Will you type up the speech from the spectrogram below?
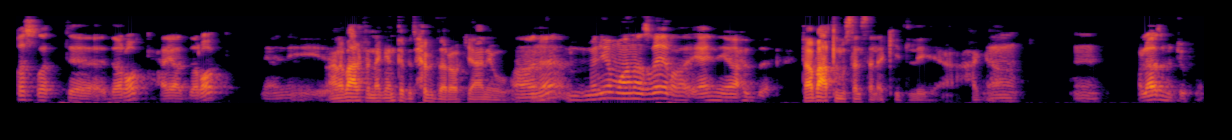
قصة ذا روك حياة ذا روك يعني أنا بعرف إنك أنت بتحب ذا روك يعني و... أنا من يوم وأنا صغير يعني أحبه. تابعت المسلسل أكيد اللي مم. مم. ولازم تشوفه.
